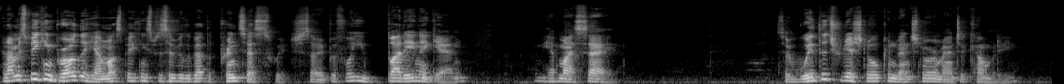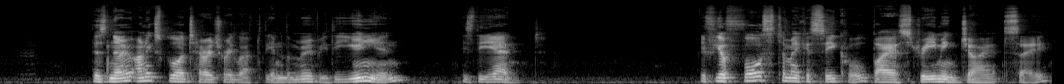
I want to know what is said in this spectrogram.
And I'm speaking broadly here, I'm not speaking specifically about the princess switch. So before you butt in again, let me have my say. So, with the traditional conventional romantic comedy, there's no unexplored territory left at the end of the movie. The union is the end. If you're forced to make a sequel by a streaming giant, say,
